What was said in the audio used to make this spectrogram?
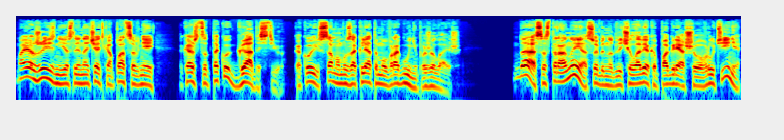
Моя жизнь, если начать копаться в ней, окажется такой гадостью, какой самому заклятому врагу не пожелаешь. Да, со стороны, особенно для человека, погрязшего в рутине,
